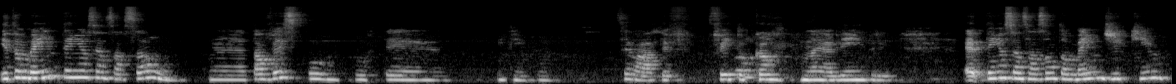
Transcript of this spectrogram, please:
E também tenho a sensação, é, talvez por, por ter, enfim, por, sei lá, ter feito campo, né, ali entre é, tenho a sensação também de que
